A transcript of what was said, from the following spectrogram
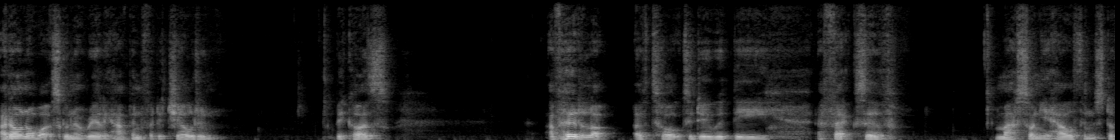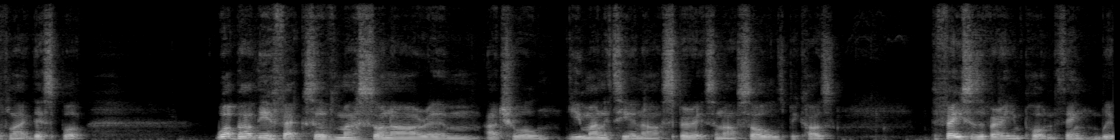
I don't know what's going to really happen for the children because I've heard a lot of talk to do with the effects of masks on your health and stuff like this, but what about the effects of masks on our um, actual humanity and our spirits and our souls? Because the face is a very important thing. We,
